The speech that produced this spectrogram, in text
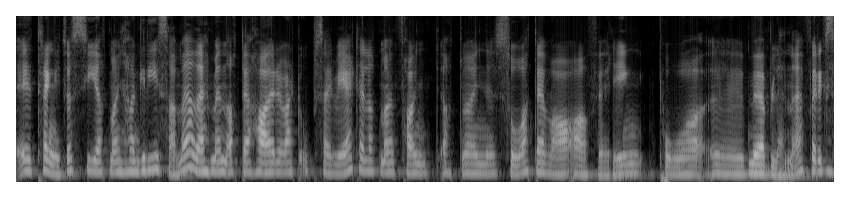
Jeg trenger ikke å si at man har grisa med det, men at det har vært observert, eller at man, fant, at man så at det var avføring på uh, møblene, f.eks.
